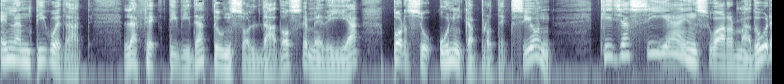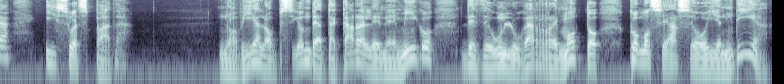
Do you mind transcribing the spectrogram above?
En la antigüedad, la efectividad de un soldado se medía por su única protección, que yacía en su armadura y su espada. No había la opción de atacar al enemigo desde un lugar remoto como se hace hoy en día.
